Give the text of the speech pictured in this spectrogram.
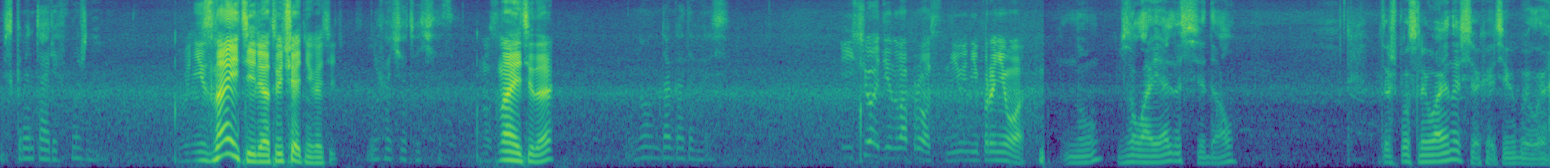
Без комментариев можно? Вы не знаете или отвечать не хотите? Не хочу отвечать. Ну, знаете, да? Ну, догадываюсь. Еще один вопрос, не, не про него. Ну, за лояльность и дал. Это ж после войны всех этих было.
